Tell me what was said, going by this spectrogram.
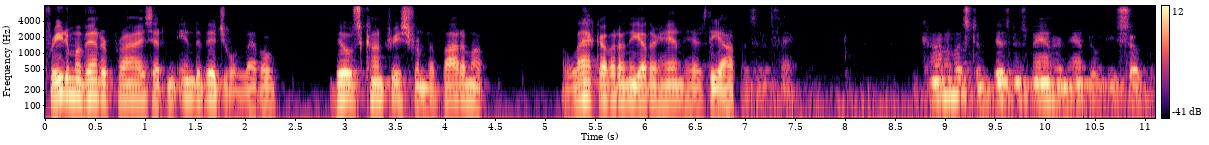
Freedom of enterprise at an individual level builds countries from the bottom up. A lack of it, on the other hand, has the opposite effect. Economist and businessman Hernando de Soto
